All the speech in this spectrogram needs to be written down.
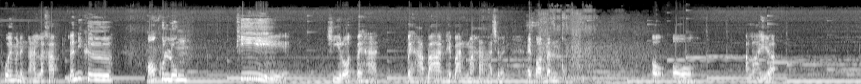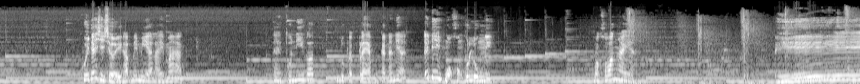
ถ้วยมาหนึ่งอันแล้วครับ และนี่คืออ๋อคุณลุงที่ขี่รถไปหาไปหาบ้านให้บ้านมาหาใช่ไหมไอตอนนั้น โอ้โออะไรอะ่ะ คุยได้เฉยๆครับ ไม่มีอะไรมาก แต่ตัวนี้ก็ ดูแปลกๆเหมือนกันนะเนี่ยเอ้ยนี่หัวของคุณลุงนี่บอกเขาว่าไงอะ่ะ เอ๊ะ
